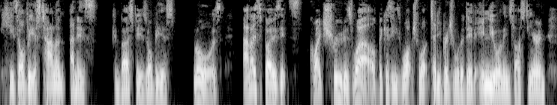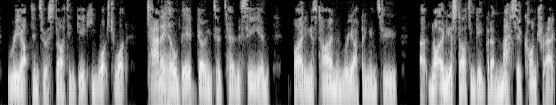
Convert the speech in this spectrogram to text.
his obvious talent and his conversely his obvious flaws. And I suppose it's quite shrewd as well because he's watched what Teddy Bridgewater did in New Orleans last year and re-upped into a starting gig. He watched what Tannehill did going to Tennessee and biding his time and re-upping into uh, not only a starting gig, but a massive contract.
